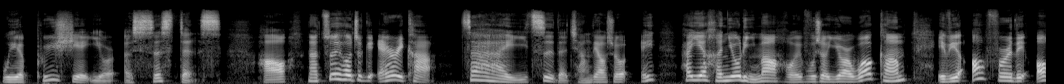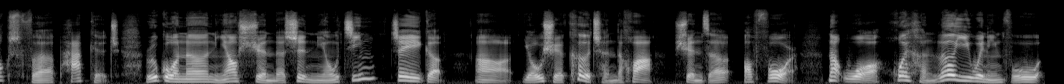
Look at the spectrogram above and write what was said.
We appreciate your assistance。好，那最后这个 Erica 再一次的强调说，诶，他也很有礼貌，回复说 You are welcome if you offer the Oxford package。如果呢你要选的是牛津这个啊游学课程的话。选择 of four， 那我会很乐意为您服务。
